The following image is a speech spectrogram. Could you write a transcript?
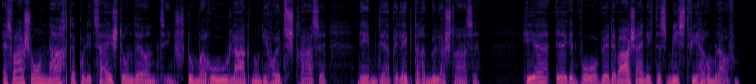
Es war schon nach der Polizeistunde und in stummer Ruhe lag nun die Holzstraße neben der belebteren Müllerstraße. Hier irgendwo würde wahrscheinlich das Mistvieh herumlaufen.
